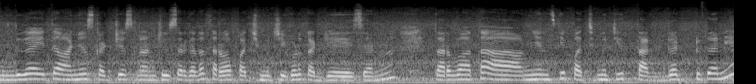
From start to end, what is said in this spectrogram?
ముందుగా అయితే ఆనియన్స్ కట్ చేసుకున్నాను చూసారు కదా? తర్వాత పచ్చిమిర్చి కూడా కట్ చేసాను తర్వాత ఆ ఆనియన్స్కి పచ్చిమిర్చికి తగ్గట్టుగానే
